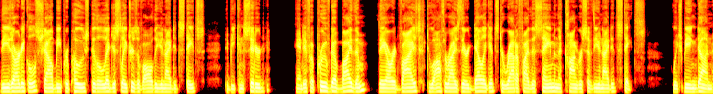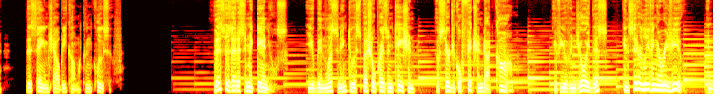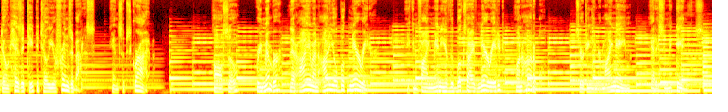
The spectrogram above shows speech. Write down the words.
These articles shall be proposed to the legislatures of all the United States to be considered, and if approved of by them, they are advised to authorize their delegates to ratify the same in the Congress of the United States, which being done, the same shall become conclusive. This is Edison McDaniels. You've been listening to a special presentation of surgicalfiction.com. If you have enjoyed this, consider leaving a review and don't hesitate to tell your friends about us and subscribe. Also, remember that I am an audiobook narrator you can find many of the books I've narrated on Audible, searching under my name, Edison McDaniels.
